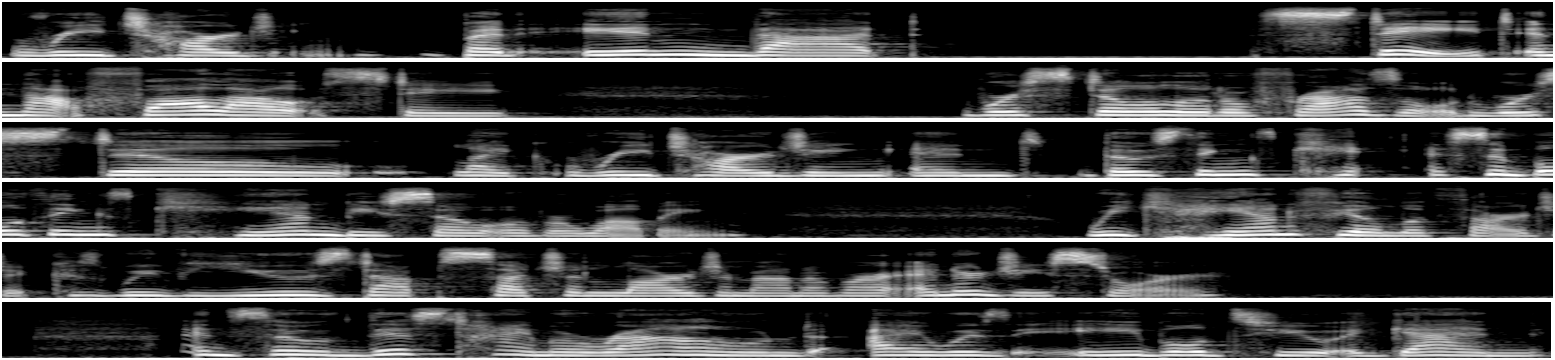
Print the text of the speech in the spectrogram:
recharging. But in that state, in that fallout state, we're still a little frazzled. We're still like recharging, and those things can simple things can be so overwhelming. We can feel lethargic because we've used up such a large amount of our energy store. And so this time around, I was able to again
